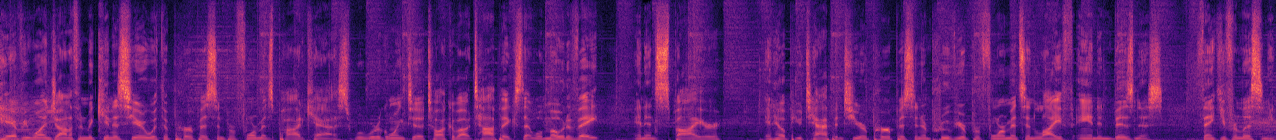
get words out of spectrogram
Hey everyone, Jonathan McKinnis here with the Purpose and Performance Podcast, where we're going to talk about topics that will motivate and inspire and help you tap into your purpose and improve your performance in life and in business. Thank you for listening.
